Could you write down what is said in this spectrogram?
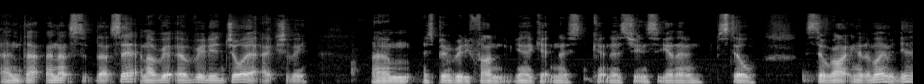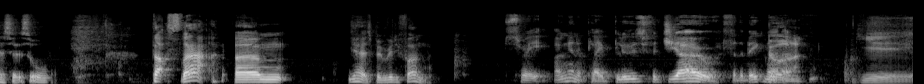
and that and that's that's it. And I, re- I really enjoy it actually. Um, it's been really fun, yeah, getting those getting those tunes together and still still writing at the moment. Yeah, so it's all that's that. Um, yeah, it's been really fun. sweet. I'm going to play Blues for Joe for the big man. Yeah.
